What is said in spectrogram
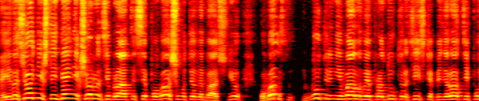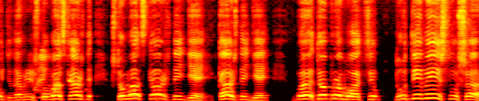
і на сьогоднішній день, якщо розібратися по вашому телебаченню, у вас внутрішній валовий продукт Російської Федерації Путін говорить, що у вас кожен, що у вас кожен день, кожен день е, добровольців, ну ти вислушай.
